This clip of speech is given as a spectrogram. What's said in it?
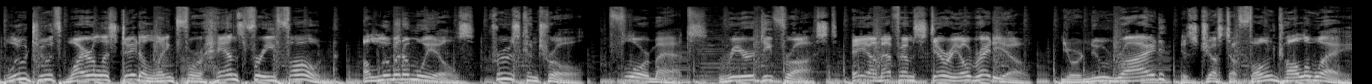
Bluetooth wireless data link for hands free phone, aluminum wheels, cruise control, floor mats, rear defrost, AM FM stereo radio. Your new ride is just a phone call away.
